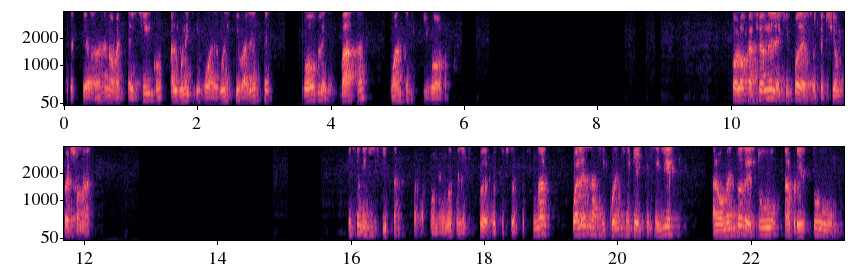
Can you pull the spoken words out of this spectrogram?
respirador de 95, algún, equipo, algún equivalente, dobles, bata, guantes y gorro. Colocación del equipo de protección personal. ¿Qué se necesita para ponernos el equipo de protección personal? ¿Cuál es la secuencia que hay que seguir? Al momento de tú abrir tu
